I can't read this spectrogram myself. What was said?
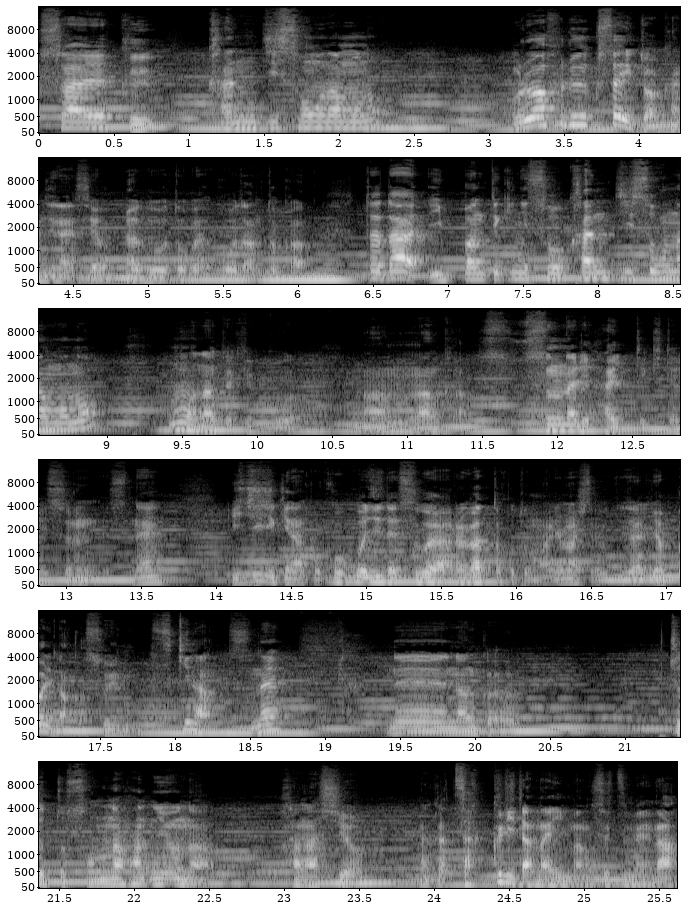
臭く感じそうなもの俺は古臭いとは感じないですよ。落語とか講談とか。ただ一般的にそう感じそうなものもなんか結構あのなんかすんなり入ってきたりするんですね。一時期なんか高校時代すごい抗ったこともありましたけどやっぱりなんかそういうの好きなんですね。でなんかちょっとそんなような話をなんかざっくりだな今の説明な。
